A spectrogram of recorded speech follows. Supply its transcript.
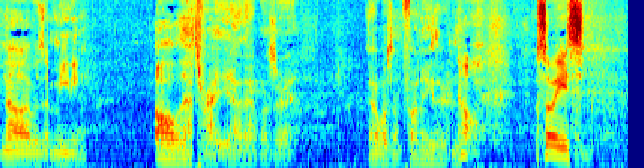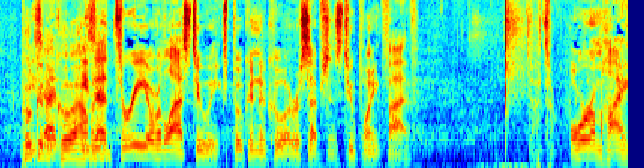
No, it was a meeting. Oh, that's right. Yeah, that was right. That wasn't fun either. No. So he's Puka he's had, Nacua, how he's many? had three over the last two weeks. Puka Nacua receptions 2.5. That's a, Orem High,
